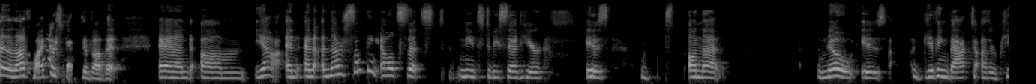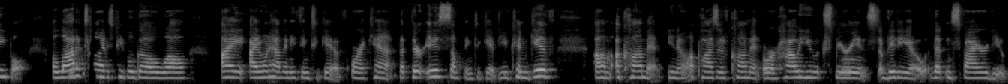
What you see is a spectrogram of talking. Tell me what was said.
And that's my perspective of it. And um, yeah, and and and there's something else that needs to be said here is on that note is giving back to other people. A lot of times people go, well, I I don't have anything to give or I can't, but there is something to give. You can give um, a comment, you know, a positive comment or how you experienced a video that inspired you.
